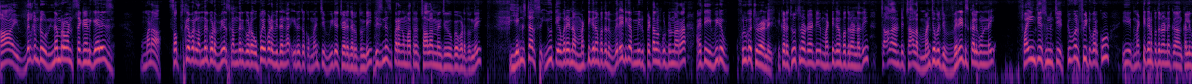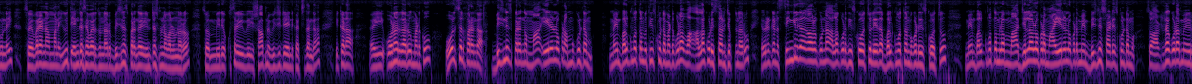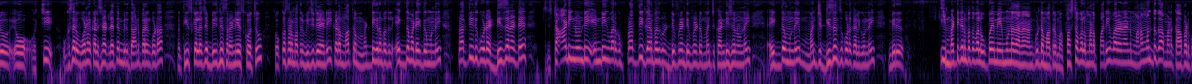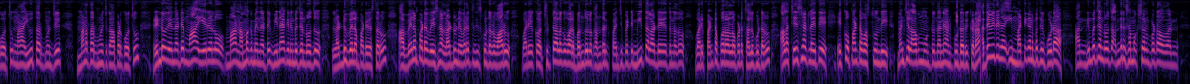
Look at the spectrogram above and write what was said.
Hi welcome to number one second garage. మన సబ్స్క్రైబర్లు అందరికీ కూడా వ్యూర్స్ అందరికీ కూడా ఉపయోగపడే విధంగా ఈరోజు ఒక మంచి వీడియో చేయడం జరుగుతుంది. బిజినెస్ పరంగా మాత్రం చాలా మంచిగా ఉపయోగపడుతుంది. యంగ్స్టర్స్ యూత్ ఎవరైనా మట్టి గణపతులు వెరైటీగా మీరు పెట్టాలనుకుంటున్నారా? అయితే ఈ వీడియో ఫుల్గా చూడండి. ఇక్కడ చూస్తున్నటువంటి మట్టి గణపతులు అన్నది చాలా అంటే చాలా మంచి మంచి వెరైటీస్ కలిగి ఉన్నాయి. ఫైవ్ ఇంచెస్ నుంచి ట్వెల్వ్ ఫీట్ వరకు ఈ మట్టి గణపతులు కలిగి ఉన్నాయి. సో ఎవరైనా మన యూత్ యంగర్స్ ఎవరైతే ఉన్నారో బిజినెస్ పరంగా ఇంట్రెస్ట్ ఉన్న వాళ్ళు ఉన్నారో సో మీరు ఒకసారి ఈ షాప్ని విజిట్ చేయండి ఖచ్చితంగా. ఇక్కడ ఈ ఓనర్ గారు మనకు హోల్సేల్ పరంగా బిజినెస్ పరంగా మా ఏరియా లోపల అమ్ముకుంటాం. మేము బల్క్ మొత్తంలో తీసుకుంటామంటే కూడా అలా కూడా ఇస్తారని చెప్తున్నారు. ఎవరికైనా సింగిల్గా కావాలనుకున్నా అలా కూడా తీసుకోవచ్చు లేదా బల్క్ మొత్తంలో కూడా తీసుకోవచ్చు. మేము బల్క్ మొత్తంలో మా జిల్లా లోపల మా ఏరియా లోపల మేము బిజినెస్ స్టార్ట్ చేసుకుంటాము. సో అట్లా కూడా మీరు వచ్చి ఒకసారి ఓనర్ కలిసినట్లయితే మీరు దాని పరంగా కూడా తీసుకెళ్ళచ్చు బిజినెస్ రన్ చేసుకోవచ్చు. సో ఒక్కసారి మాత్రం విజిట్ చేయండి. ఇక్కడ మాత్రం మట్టి గణపతులు ఎగ్దం అంటే ఎగ్దం ఉన్నాయి. ప్రతిదీ కూడా డిజైన్ అంటే స్టార్టింగ్ నుండి ఎండింగ్ వరకు ప్రతి గణపతి కూడా డిఫరెంట్ డిఫరెంట్ మంచి కండిషన్ ఉన్నాయి. ఎగ్దమ్ ఉన్నాయి. మంచి డిజైన్స్ కూడా కలిగి ఉన్నాయి. మీరు ఈ మట్టి గణపతి వల్ల ఉపయోగం ఏమున్నది అని అనుకుంటే మాత్రం ఫస్ట్ ఆఫ్ ఆల్ మన పర్యావరణాన్ని మనవంతుగా మనం కాపాడుకోవచ్చు. మన యూత్ తరపు నుంచి మన తరపు నుంచి కాపాడుకోవచ్చు. రెండవది ఏంటంటే మా ఏరియాలో మా నమ్మకం ఏంటంటే వినాయక నిమజ్జన రోజు లడ్డు వేలం పట వేస్తారు. ఆ వేలం పట వేసిన లడ్డుని ఎవరైతే తీసుకుంటారో వారు వారి యొక్క చుట్టాలకు వాళ్ళ బంధువులకు అందరికీ పంచిపెట్టి మిగతా లడ్డు ఏదైతున్నదో వారి పంట పొలాల్లో కూడా చల్లుకుంటారు. అలా చేసినట్లయితే ఎక్కువ పంట వస్తుంది మంచి లాభం ఉంటుందని అనుకుంటారు ఇక్కడ. అదేవిధంగా ఈ మట్టి గణపతిని కూడా ఆ రోజు అందరికి సమక్షంలో పూట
